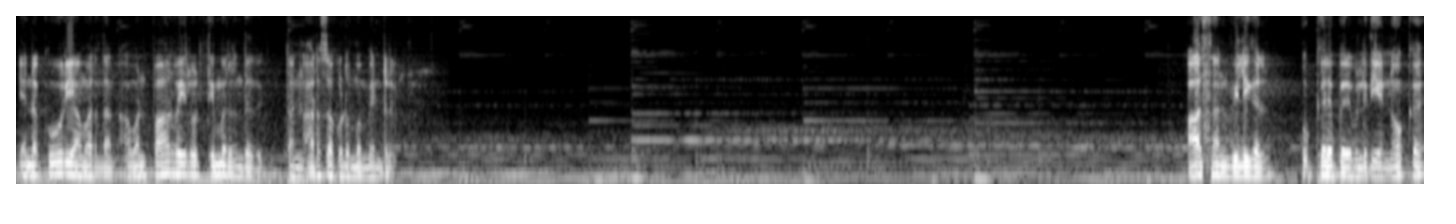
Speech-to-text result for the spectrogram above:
என கூறி அமர்ந்தான். அவன் பார்வையில் ஒரு திமிர் இருந்தது. தன் அரச குடும்பம் என்று. ஆசான் விழிகள் உக்கிர பெருவிழுதியை நோக்க.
